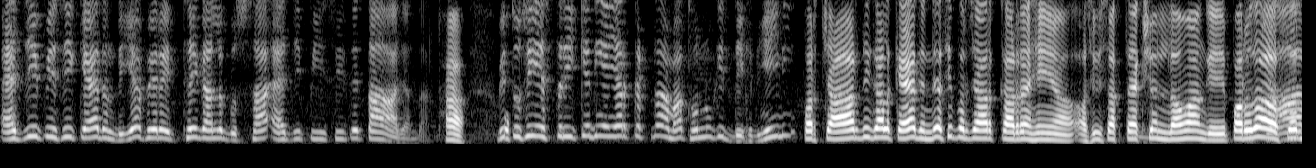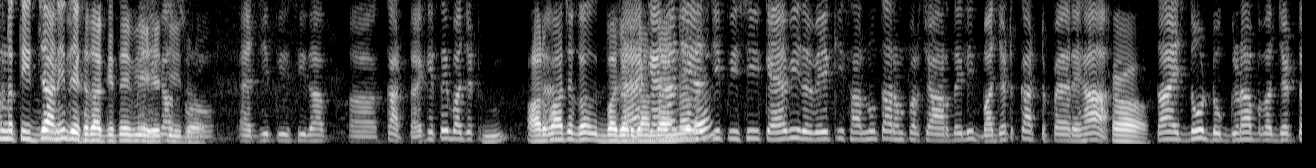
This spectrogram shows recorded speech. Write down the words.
ਐਸਜੀਪੀਸੀ ਕਹਿ ਦਿੰਦੀ ਹੈ ਫਿਰ ਇੱਥੇ ਗੱਲ ਗੁੱਸਾ ਐਸਜੀਪੀਸੀ ਤੇ ਤਾਂ ਆ ਜਾਂਦਾ। ਹਾਂ। ਵੀ ਤੁਸੀਂ ਇਸ ਤਰੀਕੇ ਦੀਆਂ ਯਾਰ ਘਟਨਾਵਾਂ ਤੁਹਾਨੂੰ ਕੀ ਦਿਖਦੀਆਂ ਹੀ ਨਹੀਂ? ਪ੍ਰਚਾਰ ਦੀ ਗੱਲ ਕਹਿ ਦਿੰਦੇ ਅਸੀਂ ਪ੍ਰਚਾਰ ਕਰ ਰਹੇ ਹਾਂ ਅਸੀਂ ਸਖਤ ਐਕਸ਼ਨ ਲਵਾਂਗੇ ਪਰ ਉਹਦਾ ਅਸਰ ਨਤੀਜਾ ਨਹੀਂ ਦਿਖਦਾ ਕਿਤੇ ਵੀ ਇਹ ਚੀਜ਼ ਦਾ। ਐਸਜੀਪੀਸੀ ਦਾ ਘੱਟ ਹੈ ਕਿਤੇ ਬਜਟ ਅਰਬਾਂ ਚ ਗ- ਬਜਟ ਜਾਂਦਾ ਇਹਨਾਂ ਦਾ। ਐਸਜੀਪੀਸੀ ਕਹਿ ਵੀ ਦੇਵੇ ਕਿ ਸਾਨੂੰ ਧਰਮ ਪ੍ਰਚਾਰ ਦੇ ਲਈ ਬਜਟ ਘੱਟ ਪੈ ਰਿਹਾ ਹਾਂ। ਤਾਂ ਇਦੋਂ ਦੁੱਗਣਾ ਬਜਟ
